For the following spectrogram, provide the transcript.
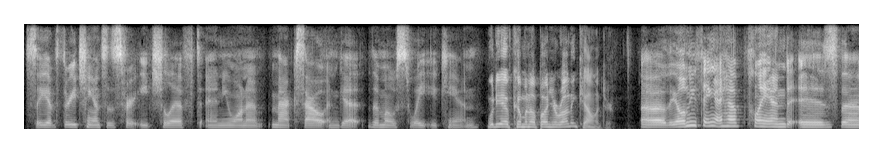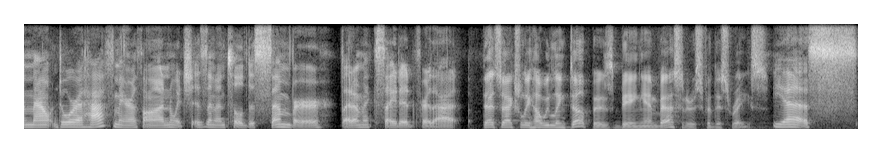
So you have three chances for each lift and you want to max out and get the most weight you can. What do you have coming up on your running calendar? Uh, the only thing I have planned is the Mount Dora Half Marathon, which isn't until December, but I'm excited for that. That's actually how we linked up as being ambassadors for this race. Yes.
